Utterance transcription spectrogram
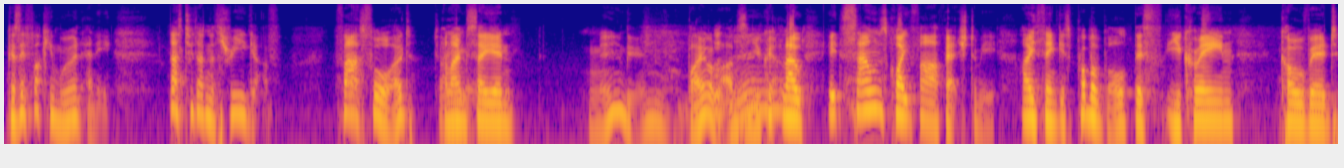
because there fucking weren't any. That's 2003, Gav. Fast forward, and I'm saying, Maybe biolabs in Ukraine. Now it sounds quite far fetched to me. I think it's probable this Ukraine, COVID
